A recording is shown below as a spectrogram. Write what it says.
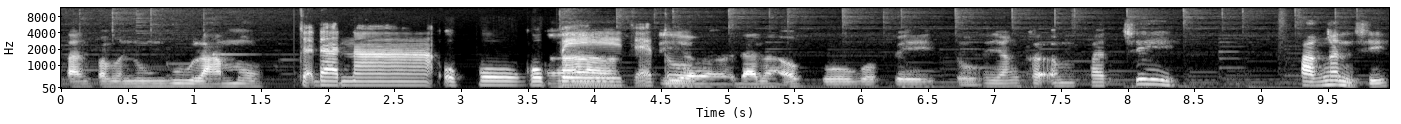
tanpa menunggu lama Cak dana Oppo, GoPay, cak itu. iya dana Oppo GoPay itu yang keempat sih pangan sih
